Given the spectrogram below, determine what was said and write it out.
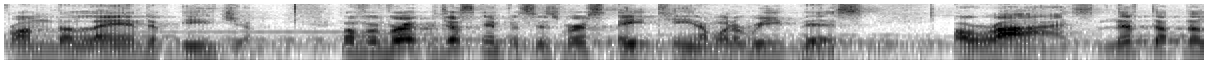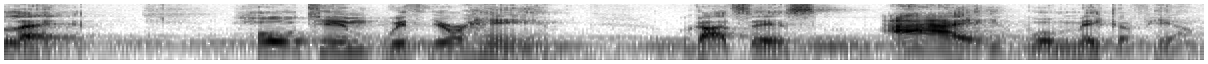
from the land of Egypt. But for just emphasis, verse 18, I want to read this. Arise, lift up the lad hold him with your hand. God says, I will make of him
